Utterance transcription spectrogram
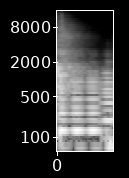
Música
